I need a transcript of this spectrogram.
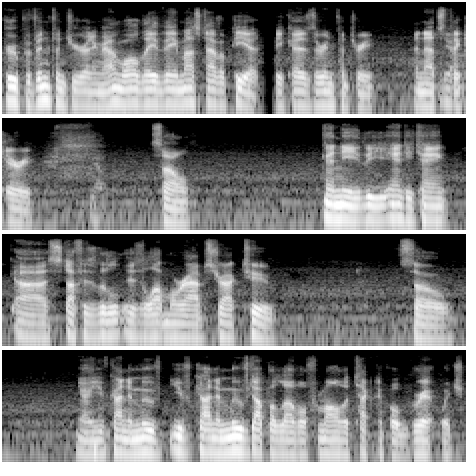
group of infantry running around well they they must have a PIAT because they're infantry and that's what they carry. Yeah. so and the the anti-tank uh, stuff is a little is a lot more abstract too so you know you've kind of moved you've kind of moved up a level from all the technical grit which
